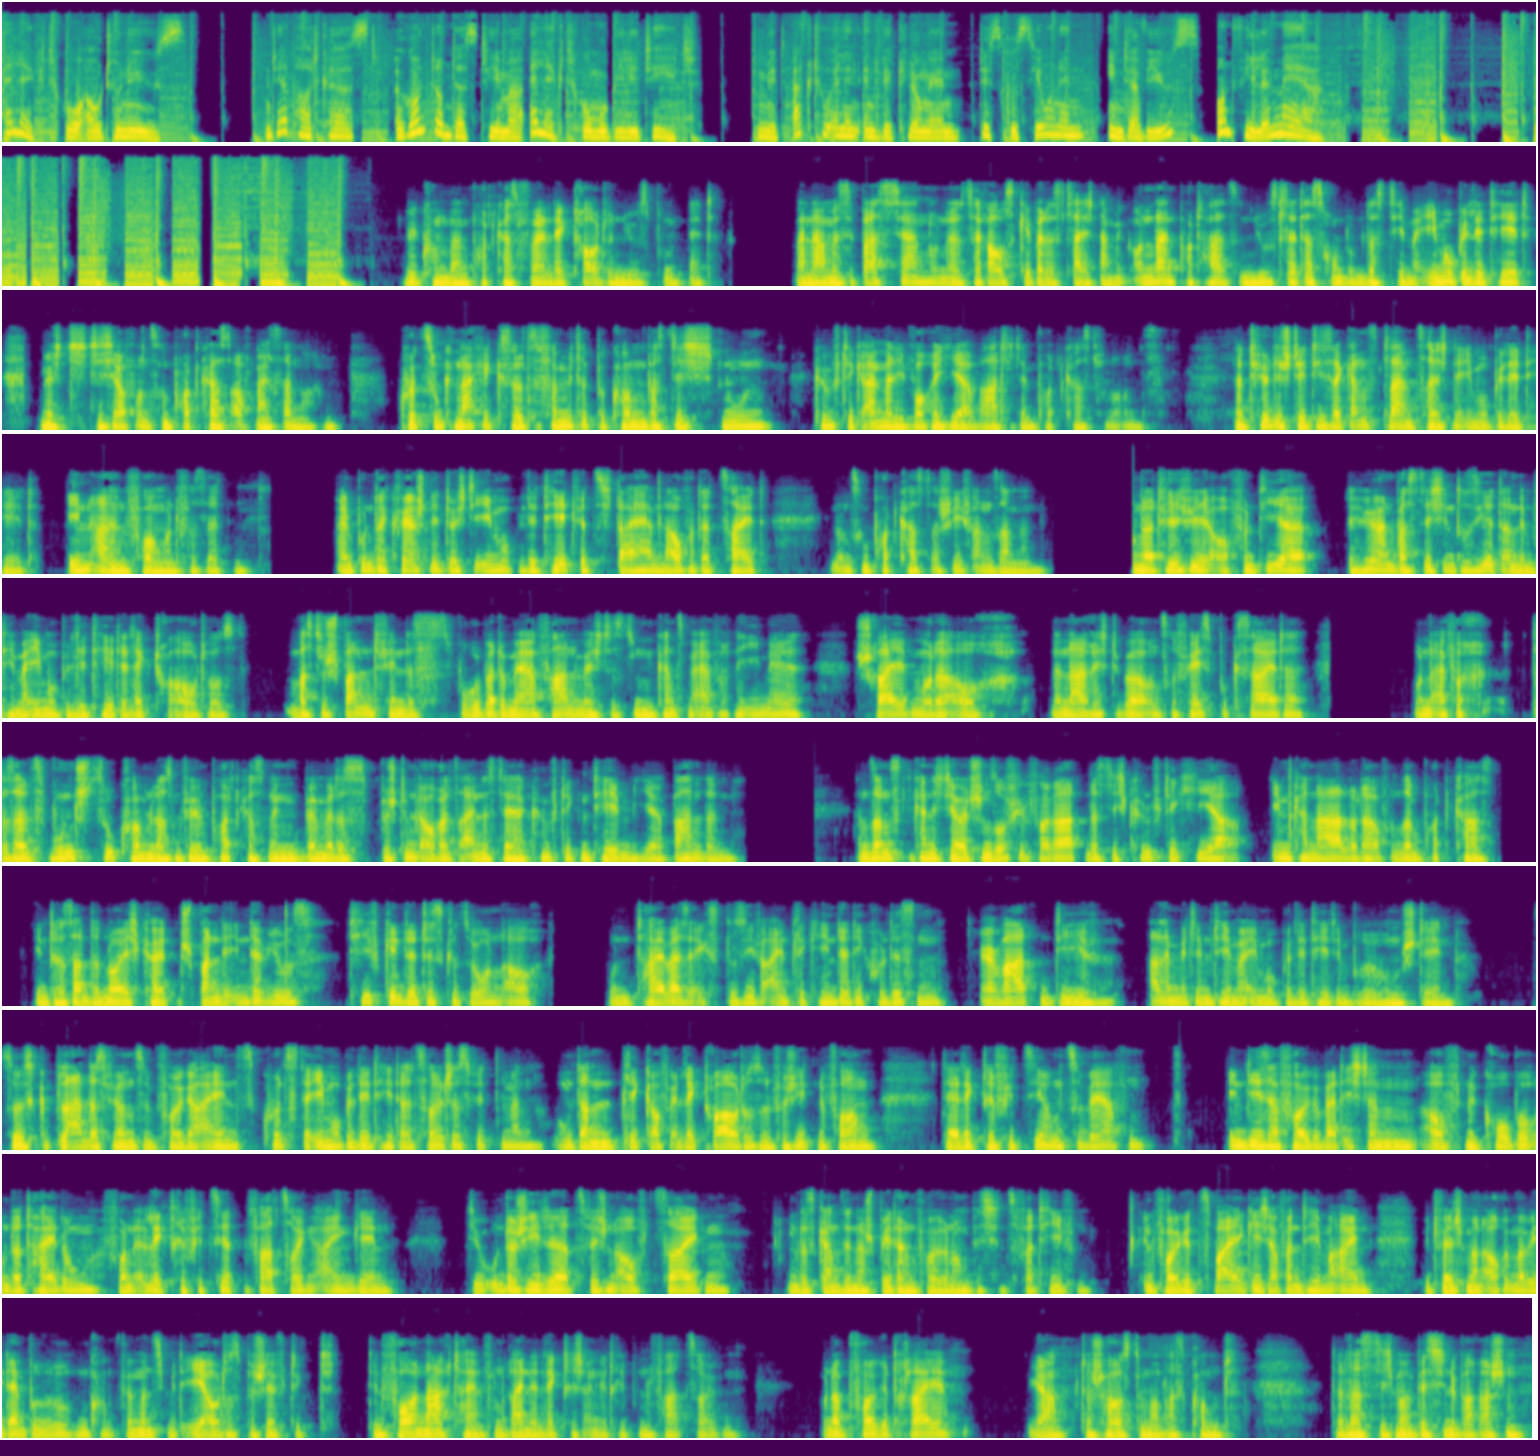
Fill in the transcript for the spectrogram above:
Elektroauto News. Der Podcast rund um das Thema Elektromobilität. Mit aktuellen Entwicklungen, Diskussionen, Interviews und vielem mehr. Willkommen beim Podcast von elektroautonews.net. Mein Name ist Sebastian und als Herausgeber des gleichnamigen Online-Portals und Newsletters rund um das Thema E-Mobilität möchte ich dich auf unseren Podcast aufmerksam machen. Kurz und knackig sollst du vermittelt bekommen, was dich nun künftig einmal die Woche hier erwartet im Podcast von uns. Natürlich steht dieser ganz klar im Zeichen der E-Mobilität. In allen Formen und Facetten. Ein bunter Querschnitt durch die E-Mobilität wird sich daher im Laufe der Zeit in unserem Podcast-Archiv ansammeln. Und natürlich will ich auch von dir hören, was dich interessiert an dem Thema E-Mobilität, Elektroautos, was du spannend findest, worüber du mehr erfahren möchtest. Du kannst mir einfach eine E-Mail schreiben oder auch eine Nachricht über unsere Facebook-Seite und einfach das als Wunsch zukommen lassen für den Podcast. dann werden wir das bestimmt auch als eines der künftigen Themen hier behandeln. Ansonsten kann ich dir heute schon so viel verraten, dass ich künftig hier im Kanal oder auf unserem Podcast interessante Neuigkeiten, spannende Interviews, tiefgehende Diskussionen auch und teilweise exklusive Einblicke hinter die Kulissen erwarten, die alle mit dem Thema E-Mobilität in Berührung stehen. So ist geplant, dass wir uns in Folge 1 kurz der E-Mobilität als solches widmen, um dann einen Blick auf Elektroautos und verschiedene Formen der Elektrifizierung zu werfen. In dieser Folge werde ich dann auf eine grobe Unterteilung von elektrifizierten Fahrzeugen eingehen, die Unterschiede dazwischen aufzeigen, um das Ganze in einer späteren Folge noch ein bisschen zu vertiefen. In Folge 2 gehe ich auf ein Thema ein, mit welchem man auch immer wieder in Berührung kommt, wenn man sich mit E-Autos beschäftigt, den Vor- und Nachteilen von rein elektrisch angetriebenen Fahrzeugen. Und ab Folge 3, ja, da schaust du mal, was kommt. Da lass dich mal ein bisschen überraschen.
